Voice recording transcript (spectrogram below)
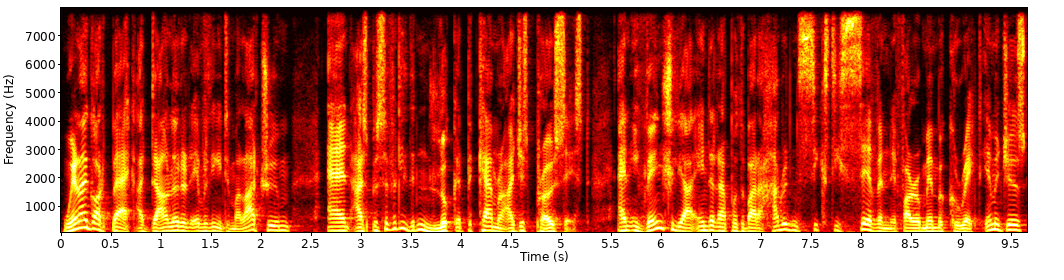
When I got back, I downloaded everything into my Lightroom and I specifically didn't look at the camera, I just processed. And eventually I ended up with about 167, if I remember correct, images,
